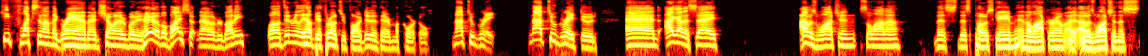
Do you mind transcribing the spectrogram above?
keep flexing on the gram and showing everybody, hey, I have a bicep now, everybody. Well, it didn't really help you throw too far, did it there, McCorkle? Not too great. Not too great, dude. And I gotta say, I was watching Solano this this post game in the locker room. I, I was watching this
